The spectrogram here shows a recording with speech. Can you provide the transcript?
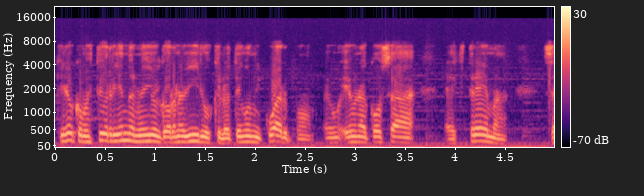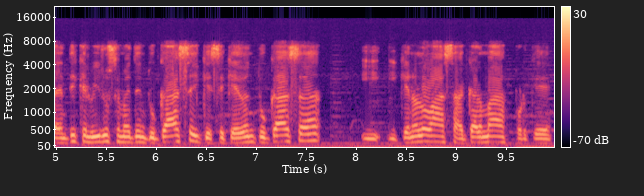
creo que me estoy riendo en medio del coronavirus, que lo tengo en mi cuerpo, es una cosa extrema. Sentís que el virus se mete en tu casa y que se quedó en tu casa y, que no lo vas a sacar más porque,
